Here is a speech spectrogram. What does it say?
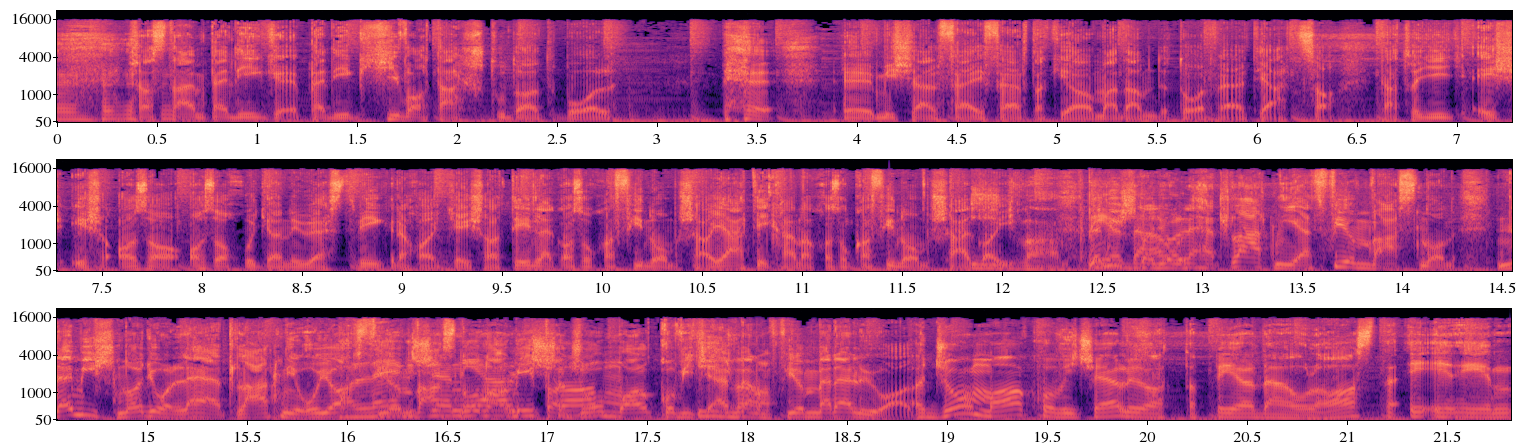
és aztán pedig, pedig hivatástudatból Michel Pfeiffert, aki a Madame de Torvelt játsza. Tehát, hogy így, és, és az, a, az, ahogyan ő ezt végrehajtja, és a, tényleg azok a finomság, a játékának azok a finomságai. van. Nem Például... is nagyon lehet látni ilyet filmvásznon. Nem is nagyon lehet látni olyat a filmvásznon, amit a John Malkovich ebben a filmben előad. A John Malkovich előadta például azt, én, én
